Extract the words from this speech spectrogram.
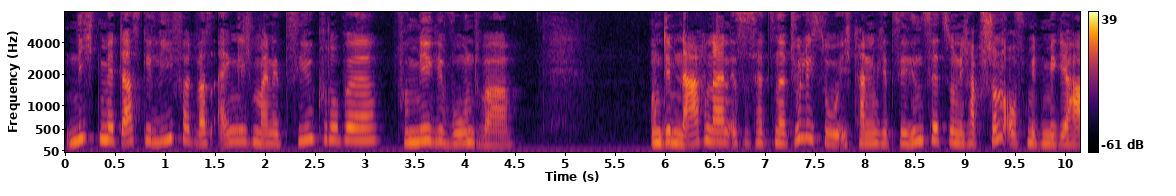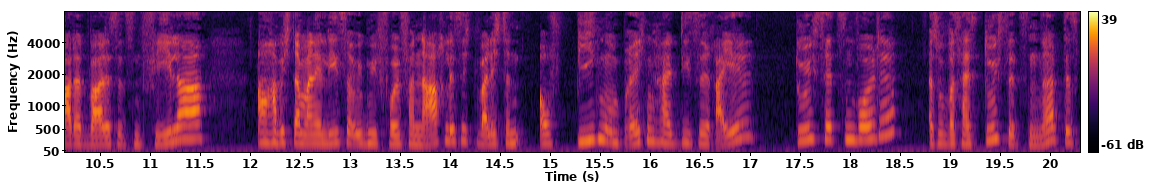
nicht mehr das geliefert, was eigentlich meine Zielgruppe von mir gewohnt war. Und im Nachhinein ist es jetzt natürlich so, ich kann mich jetzt hier hinsetzen und ich habe schon oft mit mir gehadert, war das jetzt ein Fehler? Ah, habe ich da meine Leser irgendwie voll vernachlässigt, weil ich dann auf Biegen und Brechen halt diese Reihe durchsetzen wollte? Also was heißt durchsetzen, ne? Das,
